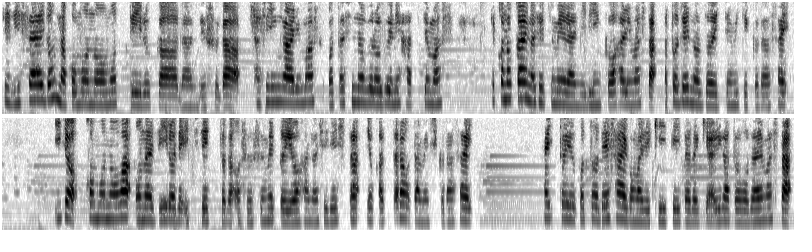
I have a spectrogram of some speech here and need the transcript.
で、実際どんな小物を持っているかなんですが、写真があります。私のブログに貼ってます。でこの回の説明欄にリンクを貼りました。後で覗いてみてください。以上、小物は同じ色で1セットがおすすめというお話でした。よかったらお試しください。はい、ということで最後まで聞いていただきありがとうございました。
